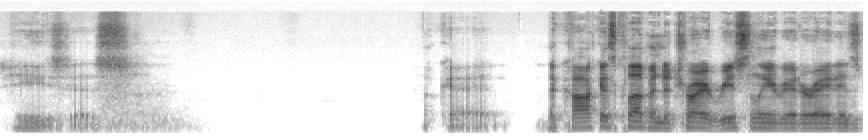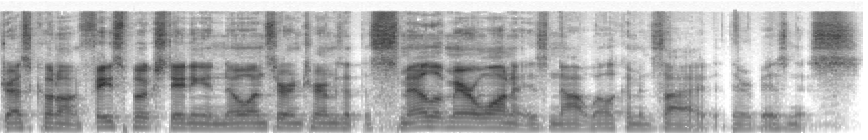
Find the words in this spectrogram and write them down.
Jesus. Okay. The Caucus Club in Detroit recently reiterated its dress code on Facebook, stating in no uncertain terms that the smell of marijuana is not welcome inside their business.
